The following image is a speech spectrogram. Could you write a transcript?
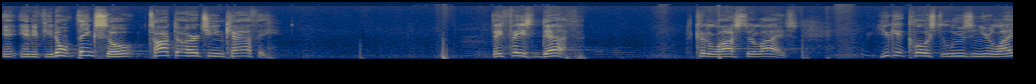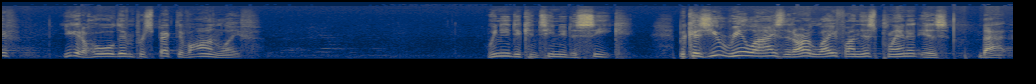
and if you don't think so, talk to Archie and Kathy. They faced death, they could have lost their lives. You get close to losing your life, you get a whole different perspective on life. We need to continue to seek because you realize that our life on this planet is that.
